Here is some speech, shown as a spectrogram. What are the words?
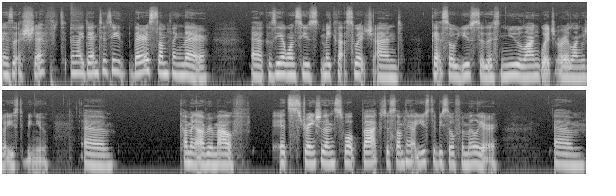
is it a shift in identity. There is something there, because uh, yeah, once you make that switch and get so used to this new language or a language that used to be new, um, coming out of your mouth, it's strange to then swap back to something that used to be so familiar. Um,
